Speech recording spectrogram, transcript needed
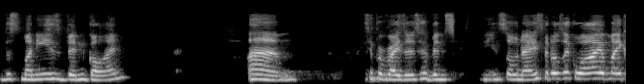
this money has been gone. Um, supervisors have been being so nice, but I was like, why? I'm like,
